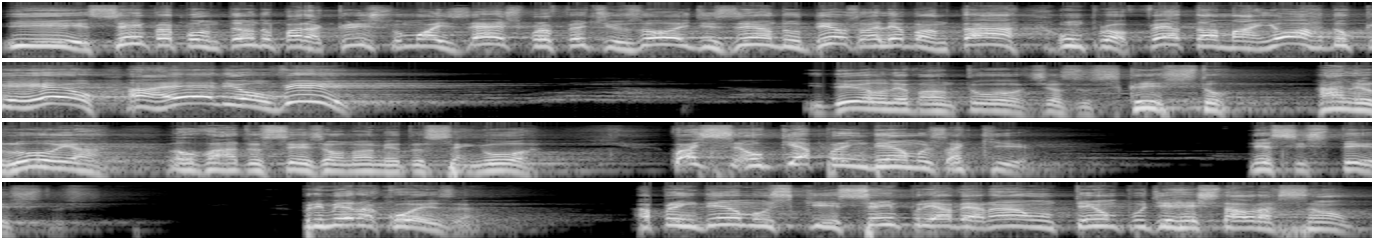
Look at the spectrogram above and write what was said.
e sempre apontando para Cristo, Moisés profetizou e dizendo: Deus vai levantar um profeta maior do que eu, a ele ouvir. E Deus levantou Jesus Cristo, aleluia, louvado seja o nome do Senhor. Quais o que aprendemos aqui, nesses textos? Primeira coisa, aprendemos que sempre haverá um tempo de restauração.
